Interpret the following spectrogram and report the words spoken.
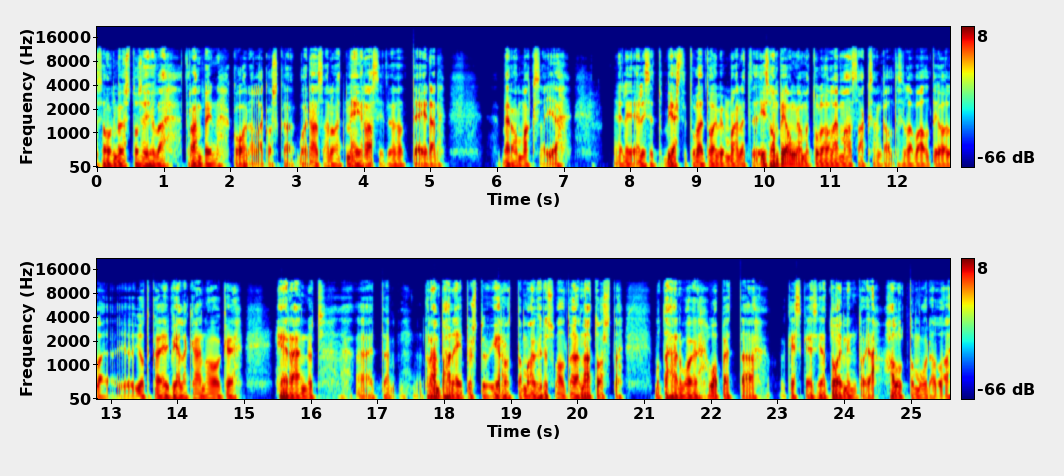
Se on myös tosi hyvä Trumpin kohdalla, koska voidaan sanoa, että me ei rasiteta teidän veronmaksajia – Eli, eli se viesti tulee toimimaan, että isompi ongelma tulee olemaan Saksan kaltaisilla valtioilla, jotka ei vieläkään ole oikein herännyt. Että Trumphan ei pysty irrottamaan Yhdysvaltoja Natosta, mutta hän voi lopettaa keskeisiä toimintoja haluttomuudellaan.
